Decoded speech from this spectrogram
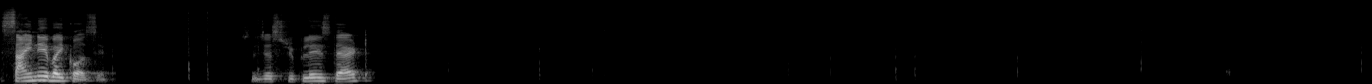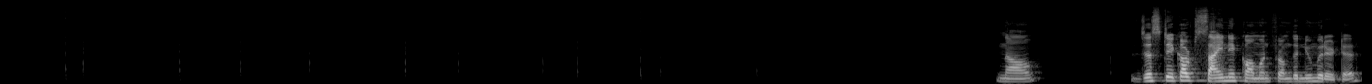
sine A by cos A. So just replace that Now, just take out sine A common from the numerator.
